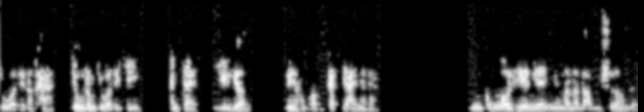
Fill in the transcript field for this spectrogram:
chùa thì nó khác. Tu trong chùa thì chỉ ăn chay giữ giới. Vì không có cách giải nó ra. Cũng ngồi thiền vậy nhưng mà nó động sửa không được.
